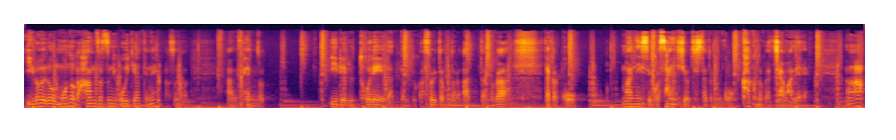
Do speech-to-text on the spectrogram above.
いろいろ物が煩雑に置いてあってね。そのあのペンの入れるトレイだったりとかそういったものがあったのがだからこう万年筆でこうサインしようとした時にこう書くのが邪魔で「あ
